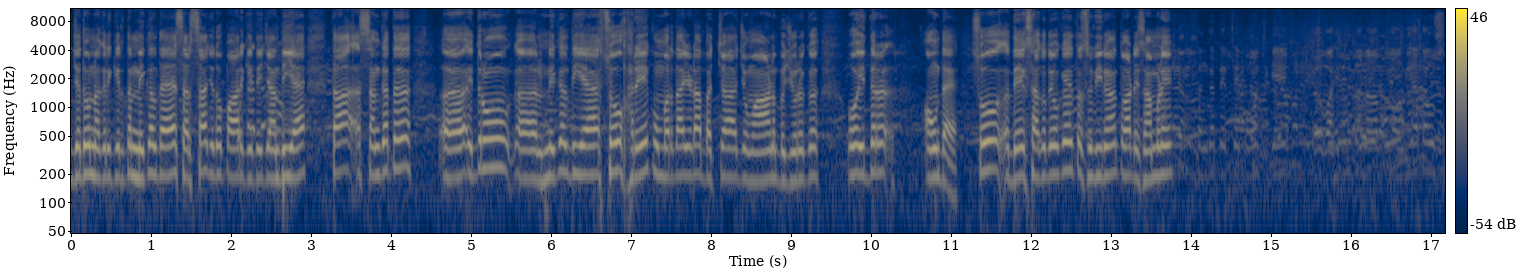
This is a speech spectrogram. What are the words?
ਜਦੋਂ ਨਗਰ ਕੀਰਤਨ ਨਿਕਲਦਾ ਹੈ, ਸਰਸਾ ਜਦੋਂ ਪਾਰ ਕੀਤੀ ਜਾਂਦੀ ਹੈ, ਤਾਂ ਸੰਗਤ ਇਧਰੋਂ ਨਿਕਲਦੀ ਹੈ। ਸੋ ਹਰੇਕ ਉਮਰ ਦਾ ਜਿਹੜਾ ਬੱਚਾ, ਜਵਾਨ, ਬਜ਼ੁਰਗ, ਉਹ ਇਧਰ ਆਉਂਦਾ ਹੈ। ਸੋ ਦੇਖ ਸਕਦੇ ਹੋ ਕਿ ਤਸਵੀਰਾਂ ਤੁਹਾਡੇ ਸਾਹਮਣੇ। ਸੰਗਤ ਇੱਥੇ ਪਹੁੰਚ ਕੇ ਵਾਹਿਗੁਰੂ ਦਾ ਨਾਮ ਪਾਉਂਦੀ ਆ ਤਾਂ ਉਸ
